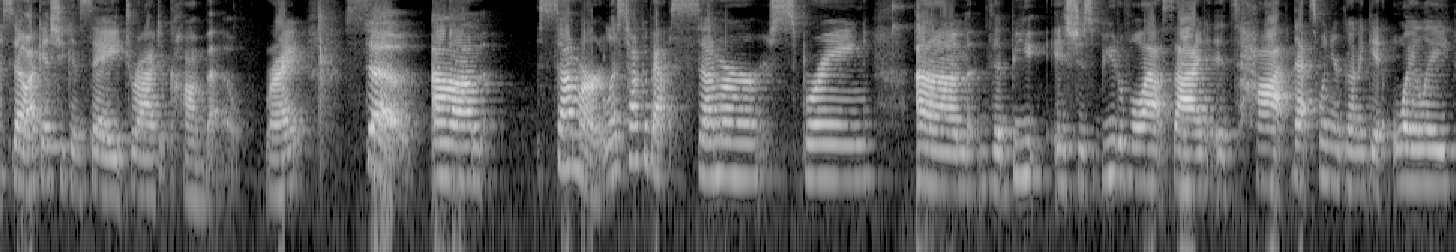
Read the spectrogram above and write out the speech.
so I guess you can say dry to combo, right? So, um, summer. Let's talk about summer, spring. Um, the be it's just beautiful outside. It's hot. That's when you're going to get oily.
